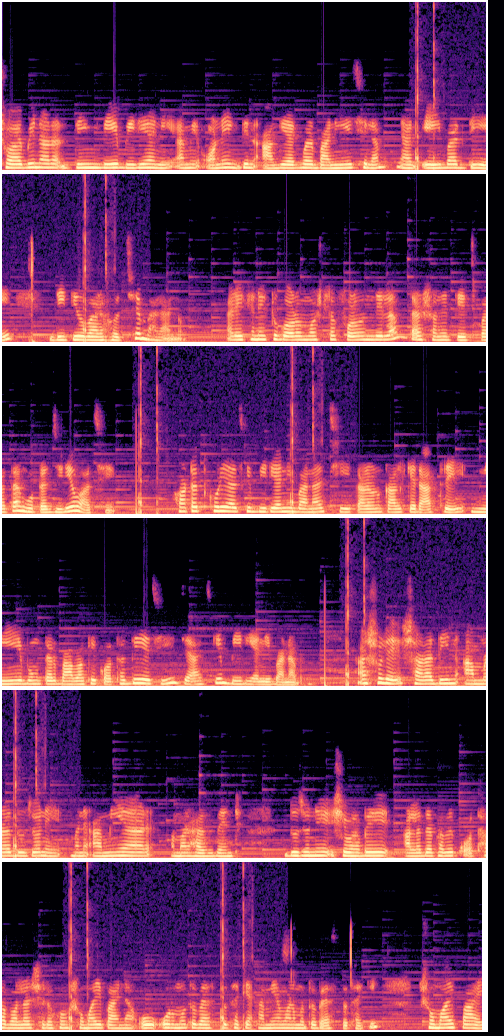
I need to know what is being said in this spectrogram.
সয়াবিন আর ডিম দিয়ে বিরিয়ানি আমি অনেক দিন আগে একবার বানিয়েছিলাম, আর এইবার দিয়ে দ্বিতীয়বার হচ্ছে বানানো। আর এখানে একটু গরম মশলা ফোড়ন দিলাম, তার সঙ্গে তেজপাতা, গোটা জিরেও আছে। হঠাৎ করে আজকে বিরিয়ানি বানাচ্ছি, কারণ কালকে রাত্রে মেয়ে এবং তার বাবাকে কথা দিয়েছি যে আজকে বিরিয়ানি বানাবো। আসলে সারাদিন আমরা দুজনে মানে আমি আর আমার হাজব্যান্ড দুজনে সেভাবে আলাদাভাবে কথা বলার সেরকম সময় পায় না। ও, ওর মতো ব্যস্ত থাকে, আমি আমার মতো ব্যস্ত থাকি। সময় পায়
